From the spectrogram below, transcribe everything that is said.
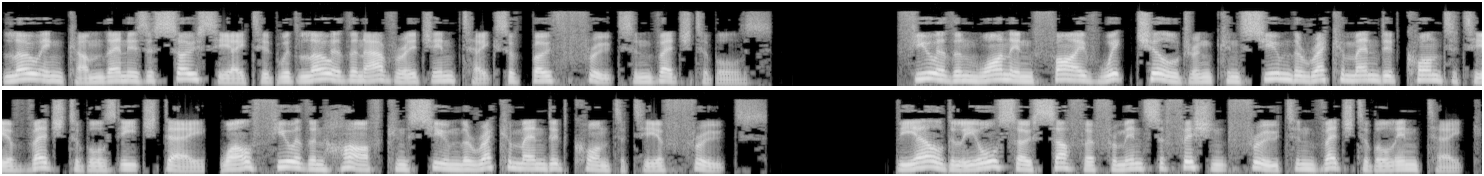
Low income then is associated with lower than average intakes of both fruits and vegetables. Fewer than one in five WIC children consume the recommended quantity of vegetables each day, while fewer than half consume the recommended quantity of fruits. The elderly also suffer from insufficient fruit and vegetable intake.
